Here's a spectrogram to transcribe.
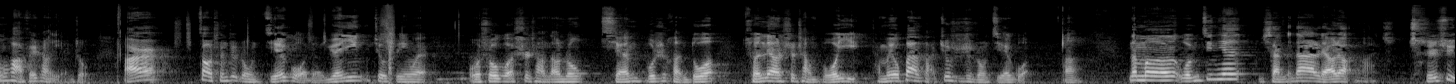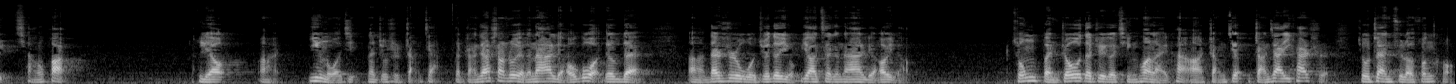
分化非常严重，而造成这种结果的原因，就是因为我说过，市场当中钱不是很多，存量市场博弈，它没有办法，就是这种结果啊。那么我们今天想跟大家聊聊啊，持续强化聊啊硬逻辑，那就是涨价。那涨价上周也跟大家聊过，对不对啊？但是我觉得有必要再跟大家聊一聊。从本周的这个情况来看啊，涨价涨价一开始就占据了风口。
